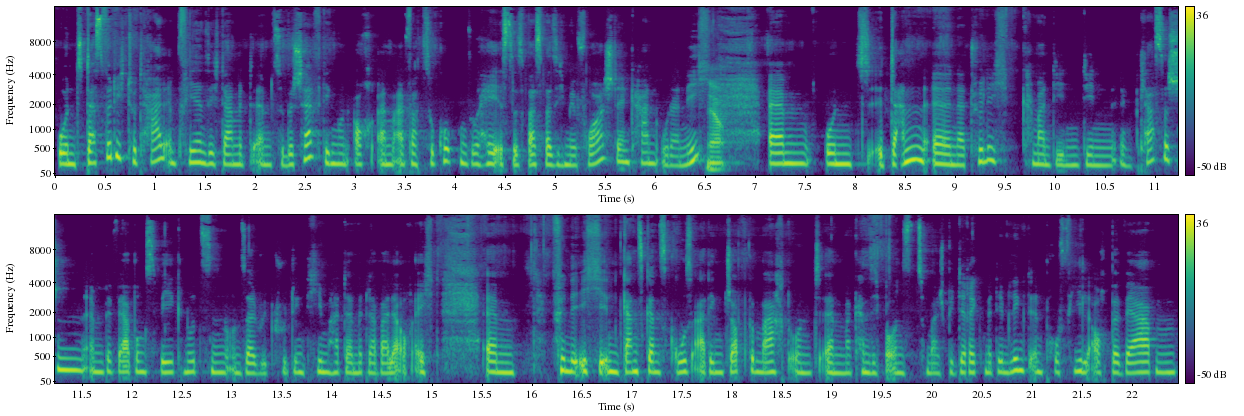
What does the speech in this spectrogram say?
Und das würde ich total empfehlen, sich damit ähm, zu beschäftigen und auch ähm, einfach zu gucken, so hey, ist das was, was ich mir vorstellen kann oder nicht? Ja. Ähm, und dann äh, natürlich kann man den, den äh, klassischen ähm, Bewerbungsweg nutzen. Unser Recruiting-Team hat da mittlerweile auch echt, ähm, finde ich, einen ganz, ganz großartigen Job gemacht und ähm, man kann sich bei uns zum Beispiel direkt mit dem LinkedIn-Profil auch bewerben,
